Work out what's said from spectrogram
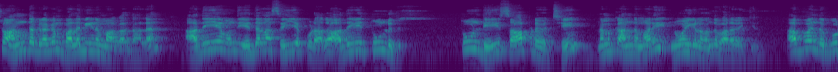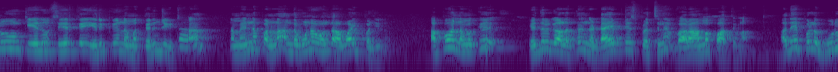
ஸோ அந்த கிரகம் பலவீனமாகிறதால அதையே வந்து எதெல்லாம் செய்யக்கூடாதோ அதையே தூண்டுது. தூண்டி சாப்பிட வச்சு நமக்கு அந்த மாதிரி நோய்களை வந்து வர வைக்குது. அப்போ இந்த குருவும் கேதும் சேர்க்கை இருக்குன்னு நம்ம தெரிஞ்சுக்கிட்டா நம்ம என்ன பண்ணலாம்? அந்த உணவை வந்து அவாய்ட் பண்ணிடலாம். அப்போ நமக்கு எதிர்காலத்தில் இந்த டயபிட்டிஸ் பிரச்சனை வராமல் பார்த்துக்கலாம். அதே போல் குரு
